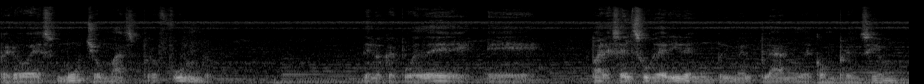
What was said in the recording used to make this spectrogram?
pero es mucho más profundo de lo que puede eh, parecer sugerir en un primer plano de comprensión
